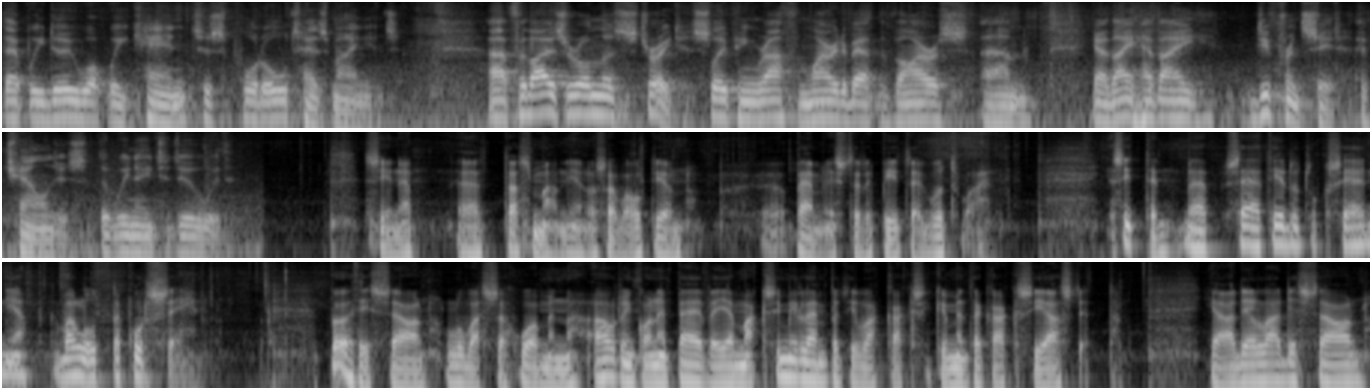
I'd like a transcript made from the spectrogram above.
that we do what we can to support all Tasmanians. Uh, for those who are on the street, sleeping rough and worried about the virus, um, you know, they have a different set of challenges that we need to deal with. Siinä äh, Tasmanian osavaltion äh, pääministeri Peter Goodwine. Ja sitten äh, säätiedotukseen ja valuuttakursseihin. Perthissä on luvassa huomenna aurinkoinen päivä ja maksimilämpötila 22 astetta. Ja Adelaidessa on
